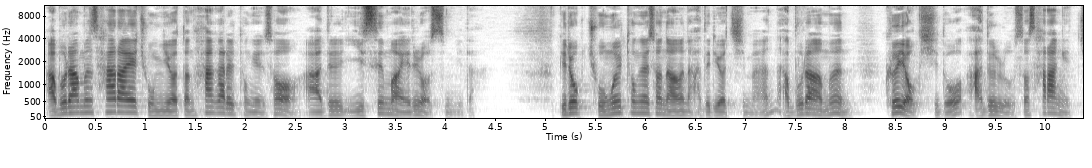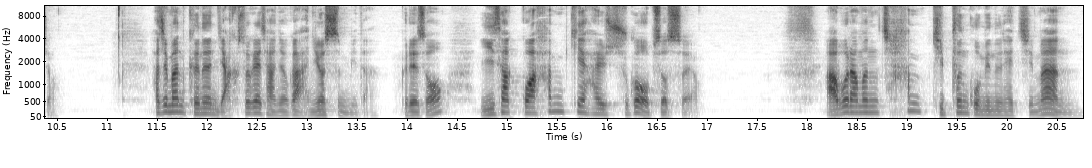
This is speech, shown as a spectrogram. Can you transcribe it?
아브라함은 사라의 종이었던 하가를 통해서 아들 이스마엘을 얻습니다. 비록 종을 통해서 낳은 아들이었지만 아브라함은 그 역시도 아들로서 사랑했죠. 하지만 그는 약속의 자녀가 아니었습니다. 그래서 이삭과 함께 할 수가 없었어요. 아브라함은 참 깊은 고민을 했지만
